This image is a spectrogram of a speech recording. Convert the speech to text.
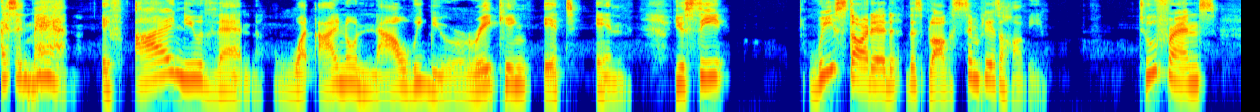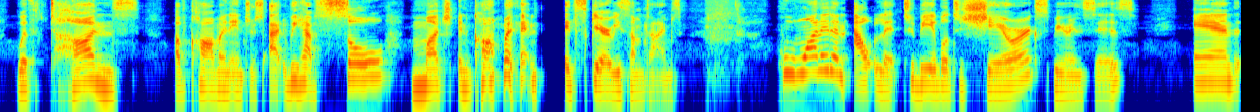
I said, man, if I knew then what I know now, we'd be raking it in. You see, we started this blog simply as a hobby. Two friends with tons of common interests. We have so much in common. it's scary sometimes who wanted an outlet to be able to share our experiences. And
